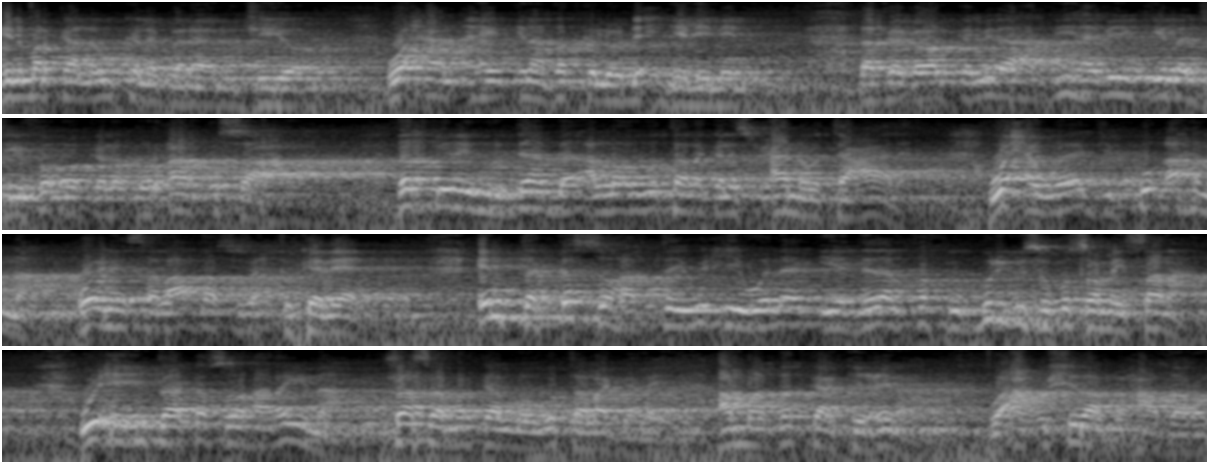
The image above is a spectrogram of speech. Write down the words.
in markaa lagu kala baraarujiyo. Waxaan ahayn inaan dadka loo dhex gelinin. Dadka gobol ka mid a haddii habeenkii la jiifo oo kale qur'aan u saara dadku inay hurdaan baa alla ugu talagalay subxaana wa tacaala waxa waajib ku ahna waa inay salaadaas subax tukadaan. Inta ka soo hartay wixii wanaag iyo dadaal qofka gurigiisa ku samaysana wixii intaa ka soo harayna saasaa markaa loogu talagalay. Ama dadkaa kicina waxaan u shidaa muxaadaro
